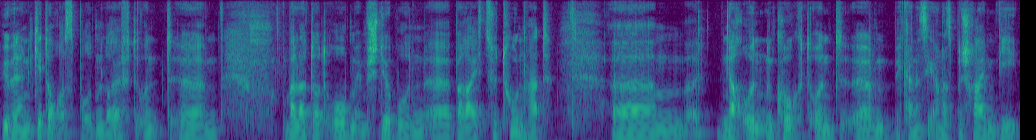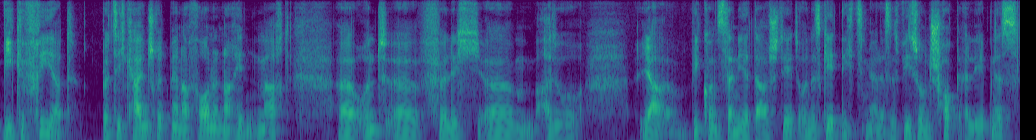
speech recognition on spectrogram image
über einen Gitterrostboden läuft und ähm, weil er dort oben im Schnürbodenbereich zu tun hat, ähm, nach unten guckt und, ähm, ich kann es nicht anders beschreiben, wie, wie gefriert. Plötzlich keinen Schritt mehr nach vorne, nach hinten macht äh, und äh, völlig, ähm, also ja, wie konsterniert dasteht und es geht nichts mehr. Das ist wie so ein Schockerlebnis.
